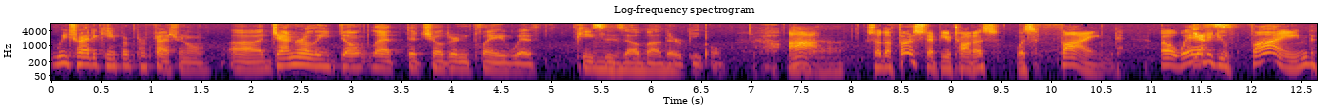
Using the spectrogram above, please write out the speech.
we try to keep it professional. Uh, generally, don't let the children play with pieces of other people. Ah, so the first step you taught us was find. Oh, where Yes. did you find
